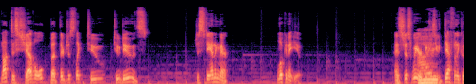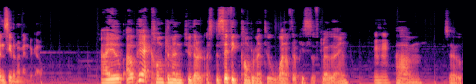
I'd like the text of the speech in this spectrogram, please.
not disheveled, but they're just like two two dudes, just standing there, looking at you. And it's just weird I... because you definitely couldn't see them a minute ago. I'll I'll pay a compliment to their a specific compliment to one of their pieces of clothing. Mm-hmm. Um, so,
